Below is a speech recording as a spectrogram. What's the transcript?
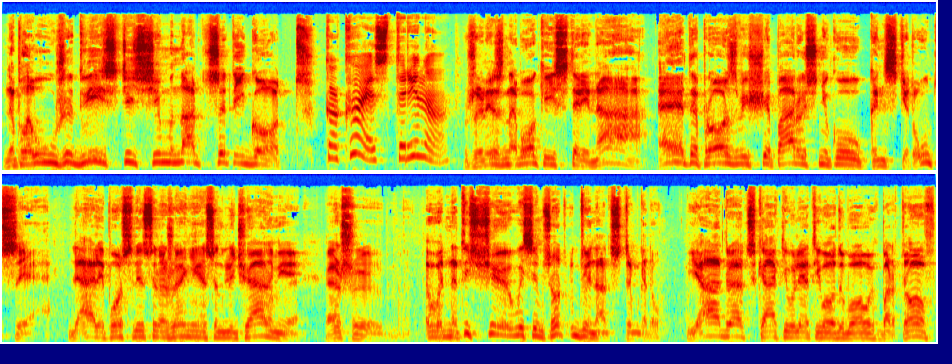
на плаву уже 217 год. Какая старина? Железнобокий старина – это прозвище паруснику Конституция. Дали после сражения с англичанами аж э, в 1812 году. Ядра отскакивали от его дубовых бортов,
